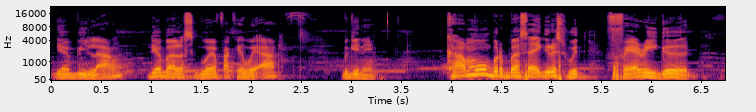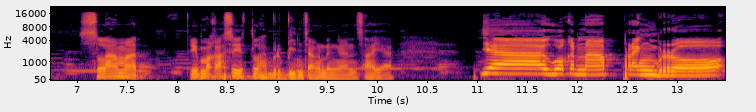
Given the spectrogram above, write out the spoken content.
dia bilang dia balas gue pakai wa begini kamu berbahasa Inggris with very good. Selamat. Terima kasih telah berbincang dengan saya Ya, gue kena prank bro.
